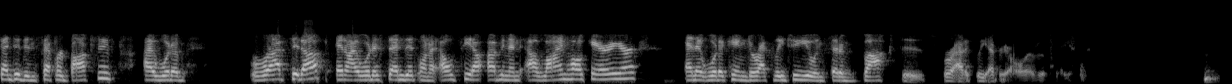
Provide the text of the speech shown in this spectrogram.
sent it in separate boxes. I would have wrapped it up and I would have sent it on an LCL, I mean, an, a line haul carrier, and it would have came directly to you instead of boxes sporadically every all over the place.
